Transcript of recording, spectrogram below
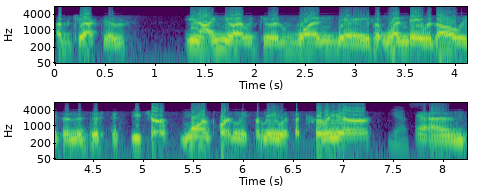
objective. You know, I knew I would do it one day, but one day was always in the distant future. More importantly for me was a career Yes. and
